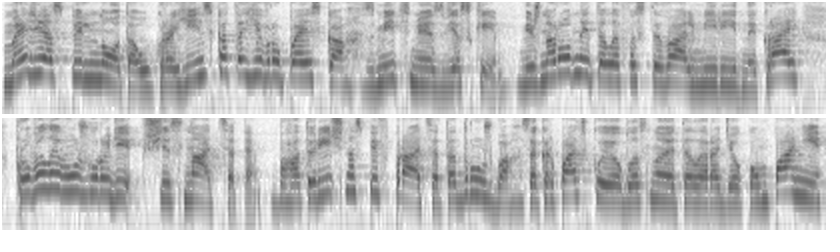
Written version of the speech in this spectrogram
Медіаспільнота українська та європейська зміцнює зв'язки. Міжнародний телефестиваль Мій рідний край провели в Ужгороді в 16-те. Багаторічна співпраця та дружба Закарпатської обласної телерадіокомпанії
